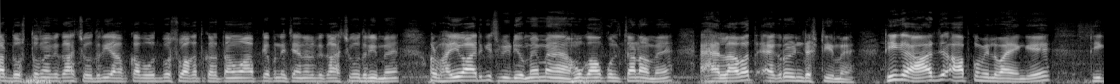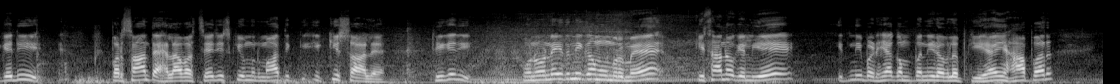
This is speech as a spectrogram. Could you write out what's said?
दोस्तों, मैं विकास चौधरी आपका बहुत बहुत स्वागत करता हूँ आपके अपने चैनल विकास चौधरी में। और भाइयों, आज की इस वीडियो में मैं हूँ गाँव कुलचाना में, अहलावत एग्रो इंडस्ट्री में। ठीक है, आज आपको मिलवाएँगे, ठीक है जी, प्रशांत अहलावत से, जिसकी उम्र मात्र इक्कीस साल है। ठीक है जी, उन्होंने इतनी कम उम्र में किसानों के लिए इतनी बढ़िया कंपनी डेवलप की है। यहाँ पर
